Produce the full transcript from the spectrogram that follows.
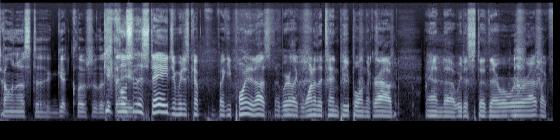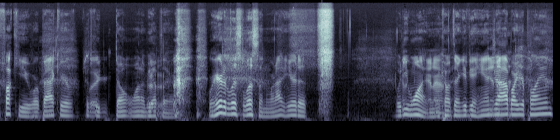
telling us to get closer to the Get stage. close to the stage, and we just kept like he pointed at us. We were like one of the ten people in the crowd, and uh, we just stood there where we were at. Like, fuck you, we're back here because we don't want to be up there. We're here to just listen. We're not here to. What do you want? And I- come up there and give you a hand job I- while you're playing?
